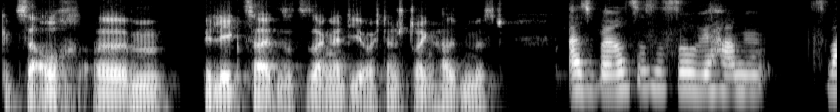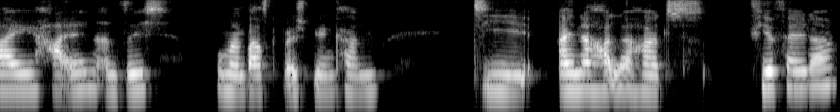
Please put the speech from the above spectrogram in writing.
gibt es da auch ähm, Belegzeiten sozusagen, an die ihr euch dann streng halten müsst? Also bei uns ist es so, wir haben zwei Hallen an sich, wo man Basketball spielen kann. Die eine Halle hat vier Felder,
